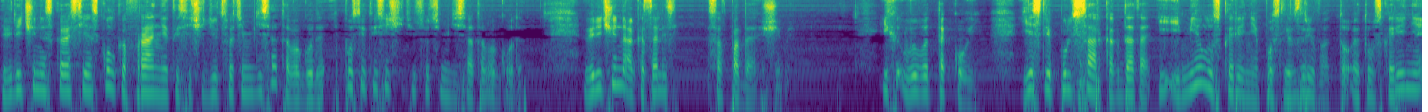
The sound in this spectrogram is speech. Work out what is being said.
величины скоростей осколков ранее 1970 года и после 1970 года. Величины оказались совпадающими. Их вывод такой: если пульсар когда-то и имел ускорение после взрыва, то это ускорение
